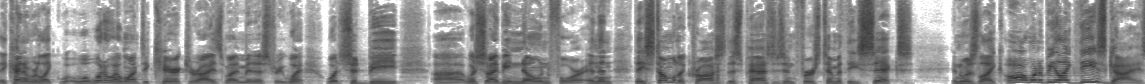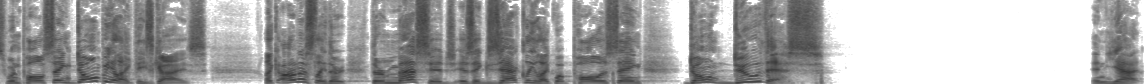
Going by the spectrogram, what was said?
they kind of were like, well, what do I want to characterize my ministry? What, what, should be, uh, what should I be known for? And then they stumbled across this passage in 1 Timothy 6 and was like, oh, I want to be like these guys. When Paul's saying, don't be like these guys. Like, honestly, their, their message is exactly like what Paul is saying don't do this. And yet,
